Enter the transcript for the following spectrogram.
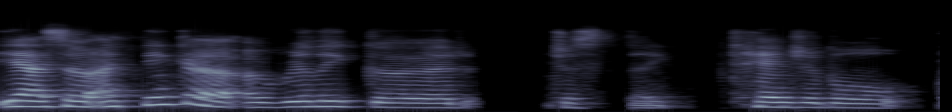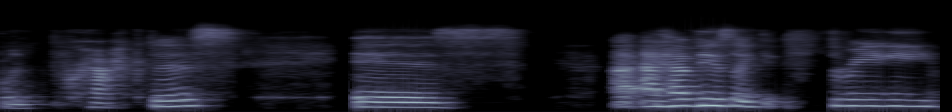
Yeah, so I think a, a really good just like tangible like practice is I, I have these like three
